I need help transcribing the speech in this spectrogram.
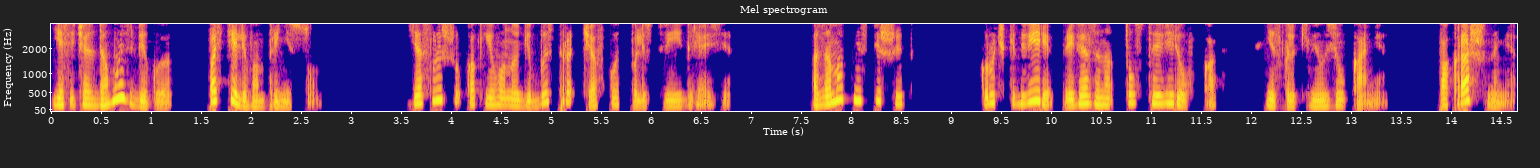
Я сейчас домой сбегаю, постели вам принесу. Я слышу, как его ноги быстро чавкают по листве и грязи. Азамат не спешит. К ручке двери привязана толстая веревка с несколькими узелками, покрашенными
